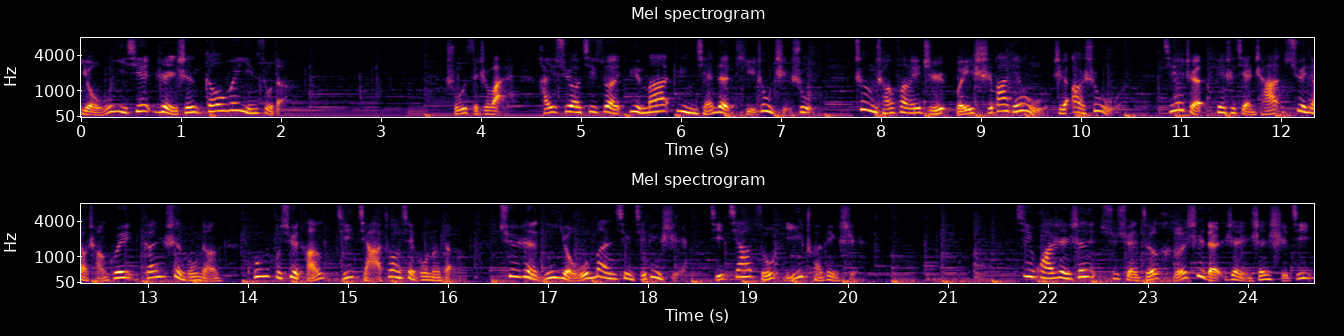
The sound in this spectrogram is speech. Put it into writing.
有无一些妊娠高危因素等。除此之外，还需要计算孕妈孕前的体重指数，正常范围值为十八点五至二十五。接着便是检查血尿常规、肝肾功能、空腹血糖及甲状腺功能等，确认你有无慢性疾病史及家族遗传病史。计划妊娠需选择合适的妊娠时机，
